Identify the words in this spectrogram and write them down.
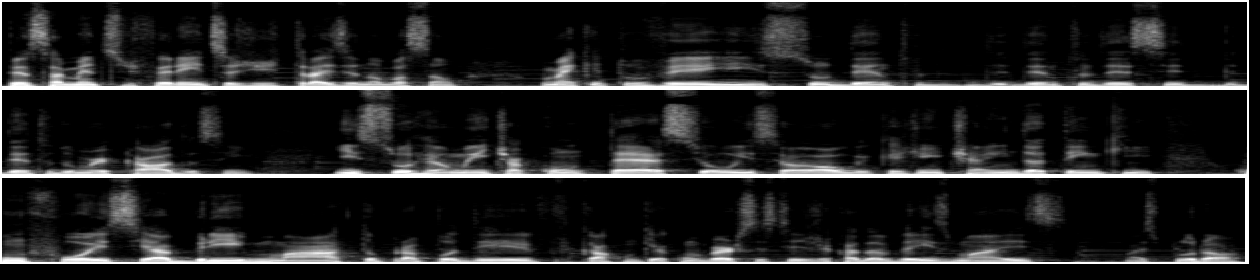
pensamentos diferentes, a gente traz inovação. Como é que tu vê isso dentro, dentro, desse, dentro do mercado? Assim? Isso realmente acontece ou isso é algo que a gente ainda tem que, com foice, abrir mato para poder ficar com que a conversa esteja cada vez mais, mais plural?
